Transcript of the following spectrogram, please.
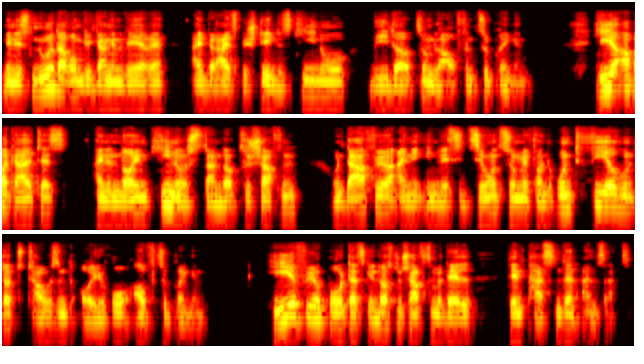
wenn es nur darum gegangen wäre, ein bereits bestehendes Kino wieder zum Laufen zu bringen. Hier aber galt es, einen neuen Kinostandard zu schaffen und dafür eine Investitionssumme von rund 400.000 Euro aufzubringen. Hierfür bot das Genossenschaftsmodell den passenden Ansatz.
